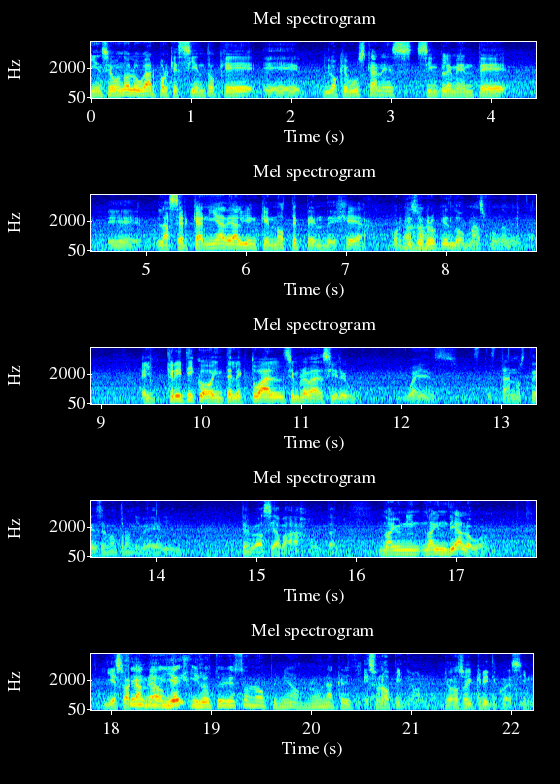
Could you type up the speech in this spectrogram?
y en segundo lugar porque siento que eh, lo que buscan es simplemente eh, la cercanía de alguien que no te pendejea, porque eso creo que es lo más fundamental. El crítico intelectual siempre va a decir, güey, es- este, están ustedes en otro nivel, te veo hacia abajo y tal. No hay un, no hay un diálogo, y eso Sí, ha cambiado no, y, mucho. y lo tuyo es una opinión, no una crítica. Es una opinión. Yo no soy crítico de cine.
